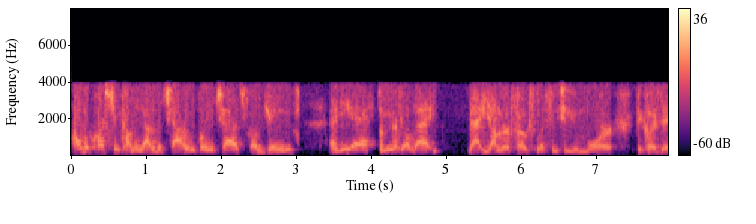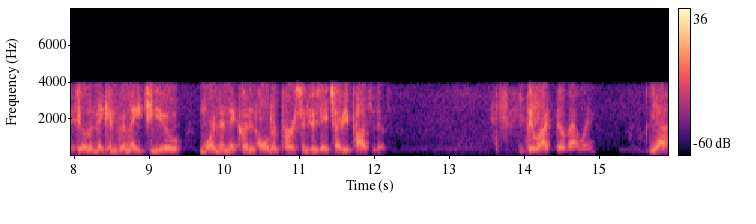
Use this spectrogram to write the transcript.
I have a question coming out of the chat room for you, Chaz, from James, and he asked, "Do you feel that that younger folks listen to you more because they feel that they can relate to you more than they could an older person who's HIV positive?" Do I feel that way? Yes.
